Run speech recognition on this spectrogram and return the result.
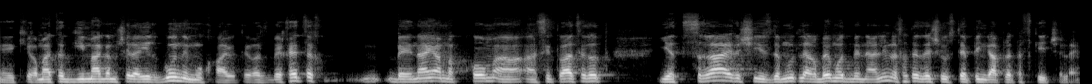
אה, כי רמת הדגימה גם של הארגון נמוכה יותר, אז בהחלט צריך, בעיניי המקום, הסיטואציה הזאת יצרה איזושהי הזדמנות להרבה מאוד מנהלים לעשות איזשהו stepping up לתפקיד שלהם.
